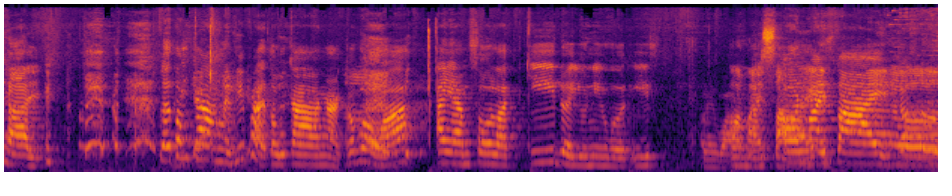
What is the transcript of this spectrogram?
ใช่ แล้วตรงกลางเนี่ยที่ฝ่ายตรงกลางอะ ก็บอกว่า I am so lucky the universe is อะไรวะ On my side on my side เออก็คือ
